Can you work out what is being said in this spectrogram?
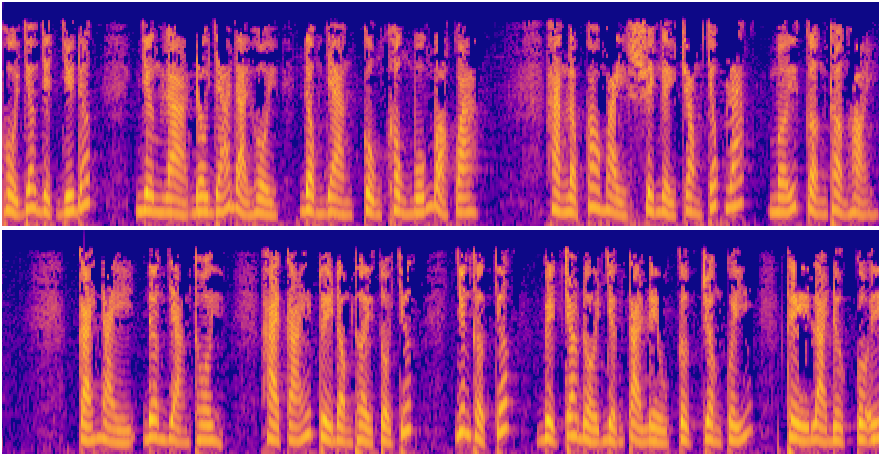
hội giao dịch dưới đất, nhưng là đấu giá đại hội, đồng dạng cũng không muốn bỏ qua. Hàng Lộc cao mày suy nghĩ trong chốc lát mới cẩn thận hỏi. Cái này đơn giản thôi, hai cái tùy đồng thời tổ chức, nhưng thực chất việc trao đổi những tài liệu cực trân quý thì lại được cố ý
